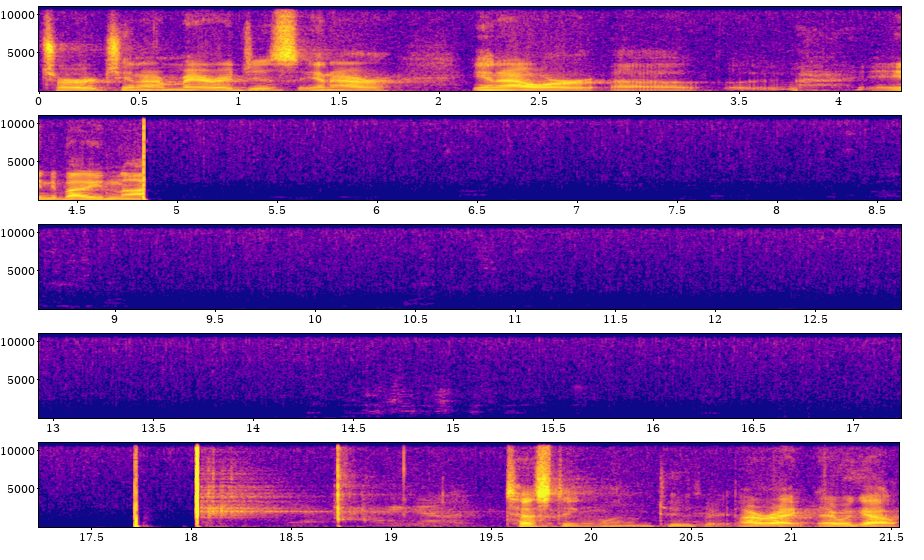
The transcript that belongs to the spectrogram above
church, in our marriages, in our, in our uh, anybody not Testing, one, two, three. All right, there we go.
